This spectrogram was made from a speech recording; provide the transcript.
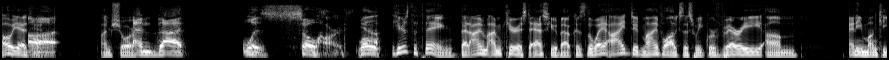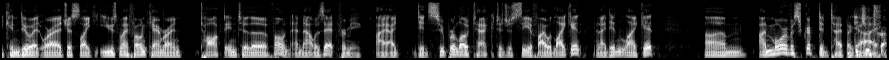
Oh yeah, uh, I'm sure. and that was so hard. Well, here's the thing that I'm I'm curious to ask you about because the way I did my vlogs this week were very um any monkey can do it where I just like used my phone camera and talked into the phone and that was it for me. I, I did super low tech to just see if I would like it and I didn't like it. Um I'm more of a scripted type of Did guy. you try?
